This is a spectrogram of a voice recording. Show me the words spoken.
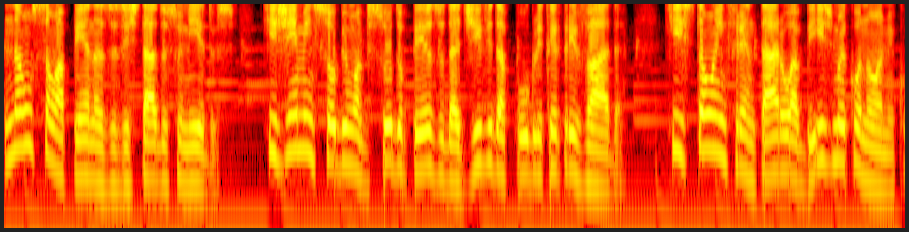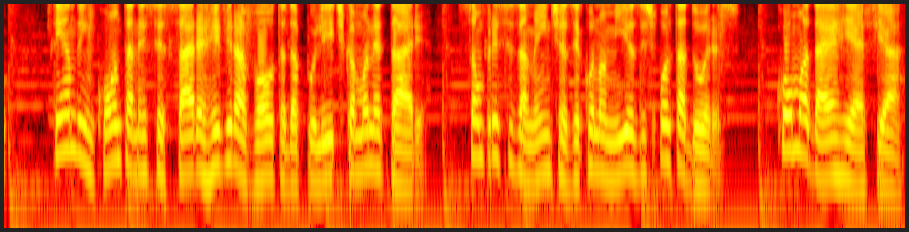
Não são apenas os Estados Unidos, que gemem sob um absurdo peso da dívida pública e privada, que estão a enfrentar o abismo econômico, tendo em conta a necessária reviravolta da política monetária, são precisamente as economias exportadoras, como a da RFA,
